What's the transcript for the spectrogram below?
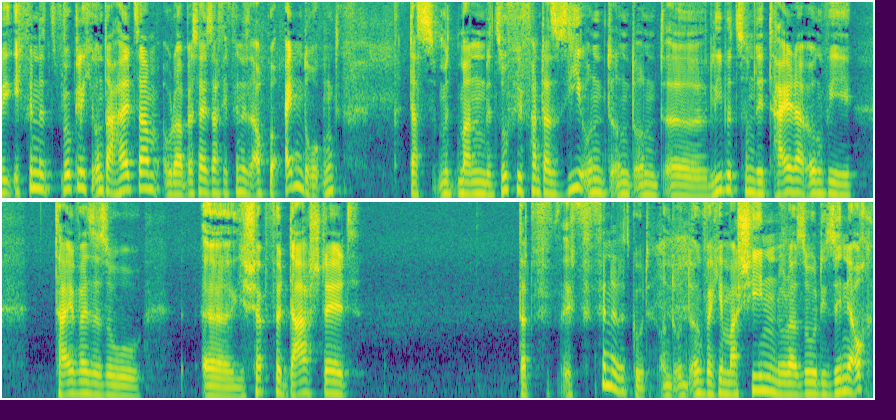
ich finde es wirklich unterhaltsam oder besser gesagt, ich finde es auch beeindruckend, dass mit, man mit so viel Fantasie und und und äh, Liebe zum Detail da irgendwie teilweise so äh, Geschöpfe darstellt. Das, ich finde das gut. Und, und irgendwelche Maschinen oder so, die sehen ja auch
